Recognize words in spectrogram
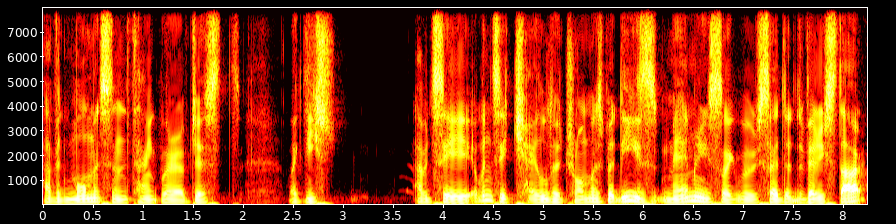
I've had moments in the tank where I've just like these. I would say I wouldn't say childhood traumas, but these memories, like we said at the very start,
